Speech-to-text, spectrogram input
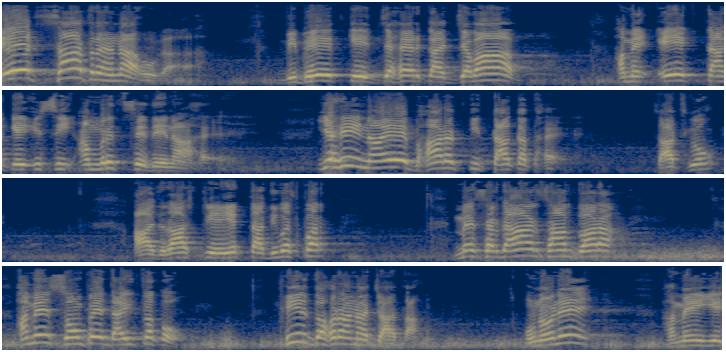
एक साथ रहना होगा। विभेद के जहर का जवाब हमें एकता के इसी अमृत से देना है। यही नए भारत की ताकत है। साथियों, आज राष्ट्रीय एकता दिवस पर मैं सरदार साहब द्वारा हमें सौंपे दायित्व को फिर दोहराना चाहता हूँ। उन्होंने हमें ये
